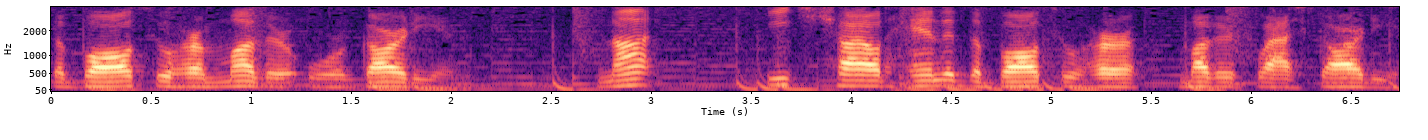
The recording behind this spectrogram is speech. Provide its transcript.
the ball to her mother or guardian. Not each child handed the ball to her mother slash guardian.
